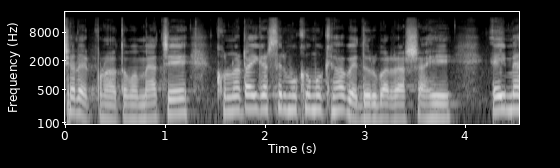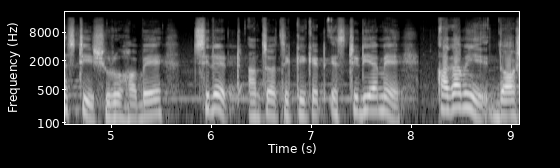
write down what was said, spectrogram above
সালের পনেরোতম ম্যাচে খুলনা টাইগার্সের মুখোমুখি হবে দুর্বার রাজশাহী। এই ম্যাচটি শুরু হবে সিলেট আন্তর্জাতিক ক্রিকেট স্টেডিয়ামে আগামী দশ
